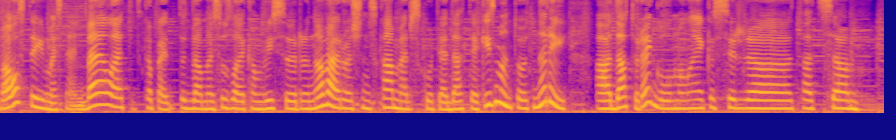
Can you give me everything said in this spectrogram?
valstī mēs nevaram vēlēt, tad kāpēc tad mēs uzliekam visur novērošanas kameras, kur tie dati tiek izmantot. Un arī uh, datu regula, man liekas, ir uh, tāds. Uh,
